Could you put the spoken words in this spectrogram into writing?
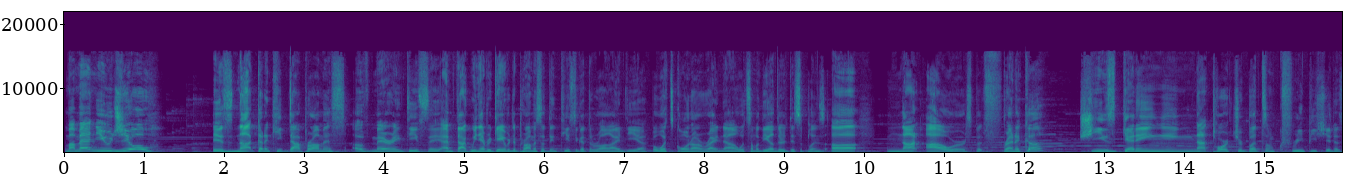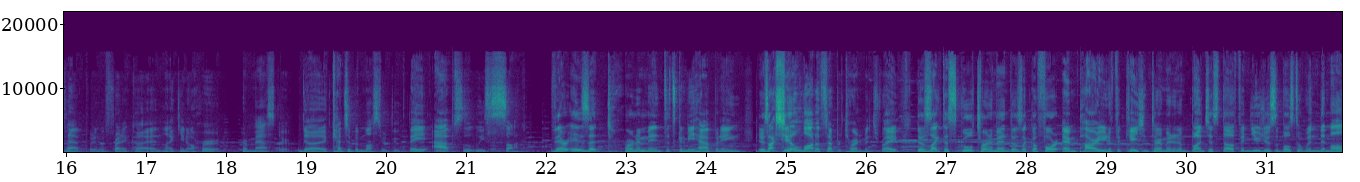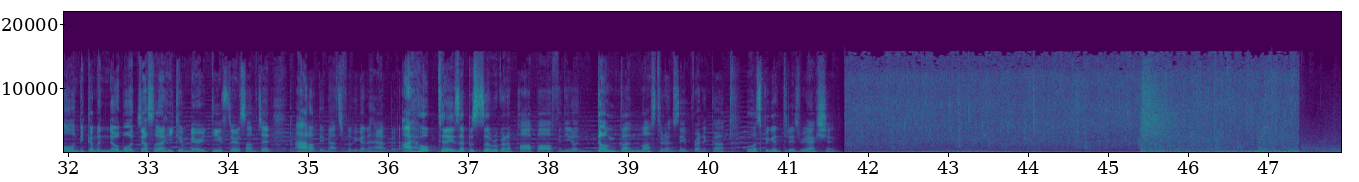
My man Yujiro is not gonna keep that promise of marrying Tiese. In fact, we never gave her the promise. I think Tiese got the wrong idea. But what's going on right now with some of the other disciplines? Uh, not ours, but Frenica. She's getting not tortured, but some creepy shit is happening with Frenica and like you know her her master. The ketchup and mustard dude. They absolutely suck there is a tournament that's gonna be happening. There's actually a lot of separate tournaments, right? There's like the school tournament, there's like a four empire unification tournament and a bunch of stuff, and you're just supposed to win them all and become a noble just so that he can marry Tista or something. I don't think that's really gonna happen. I hope today's episode we're gonna pop off and you know dunk on Mustard and save Frenica. Well, let's begin today's reaction.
